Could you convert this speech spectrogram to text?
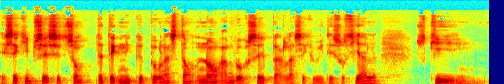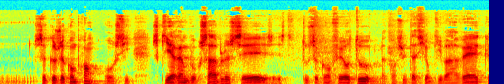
Et s'équipent, ce sont des techniques pour l'instant non remboursées par la sécurité sociale, ce qui ce que je comprends aussi. Ce qui est remboursable, c'est tout ce qu'on fait autour, la consultation qui va avec,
